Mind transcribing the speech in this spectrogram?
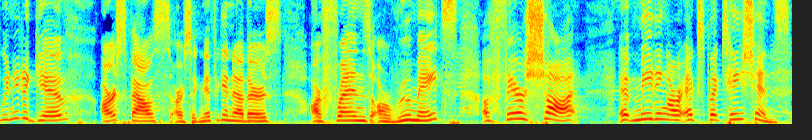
We need to give our spouse, our significant others, our friends, our roommates a fair shot at meeting our expectations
